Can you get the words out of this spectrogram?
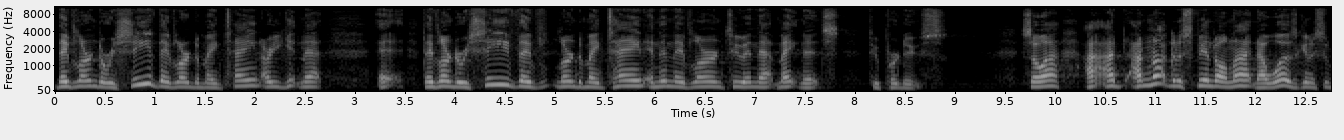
They've learned to receive, they've learned to maintain. Are you getting that? Eh, they've learned to receive, they've learned to maintain, and then they've learned to, in that maintenance, to produce. So I, I, I'm not going to spend all night, and I was going to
